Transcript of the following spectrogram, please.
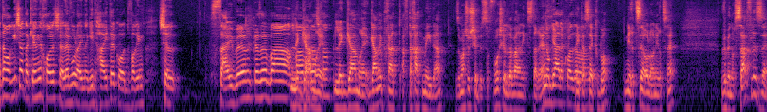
אתה מרגיש שאתה כן יכול לשלב אולי נגיד הייטק או דברים של סייבר כזה בעבודה לגמרי, שלך? לגמרי, גם מבחינת אבטחת מידע, זה משהו שבסופו של דבר נצטרך נוגע לכל דבר. להתעסק בו, נרצה או לא נרצה. ובנוסף לזה,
